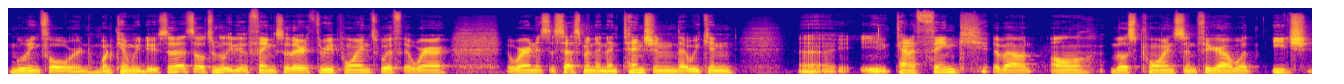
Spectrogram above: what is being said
moving forward. What can we do? So that's ultimately the thing. So there are three points with aware, awareness, assessment, and intention that we can uh, kind of think about all those points and figure out what each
